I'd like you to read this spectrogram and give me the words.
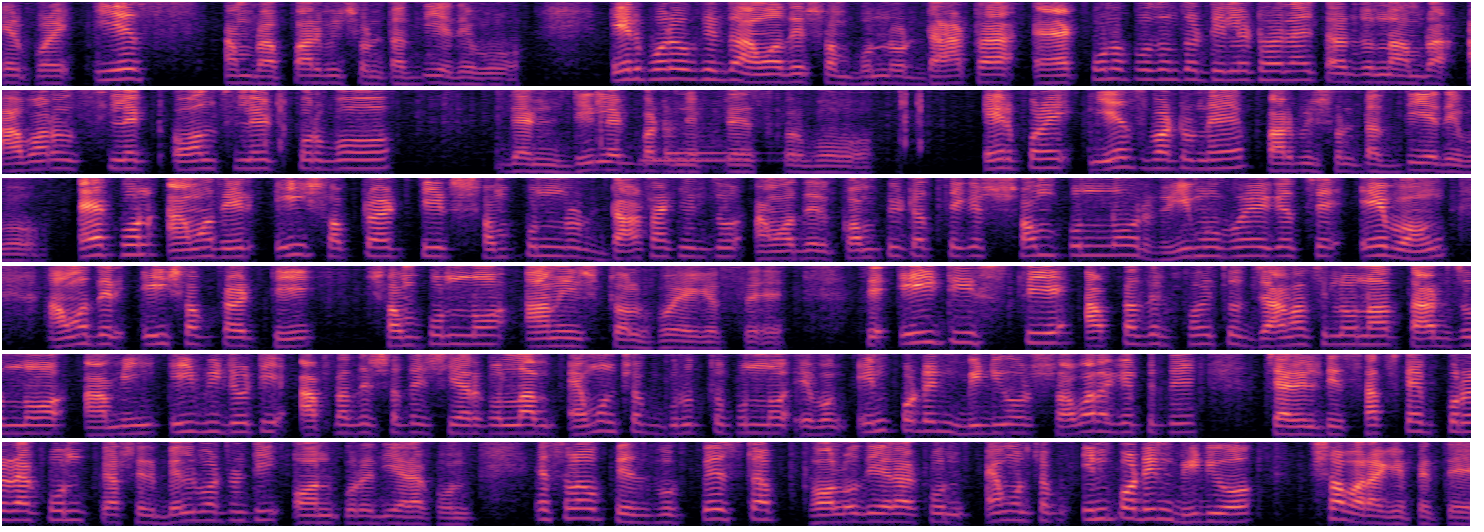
এরপরে ইয়েস আমরা পারমিশনটা দিয়ে দেব। এরপরেও কিন্তু আমাদের সম্পূর্ণ ডাটা এখনও পর্যন্ত ডিলেট হয় নাই, তার জন্য আমরা আবারও সিলেক্ট অল সিলেক্ট করব দেন ডিলেট বাটনে প্রেস করব। এরপরে ইয়েস বাটনে পারমিশনটা দিয়ে দেব। এখন আমাদের এই সফটওয়্যারটির সম্পূর্ণ ডাটা কিন্তু আমাদের কম্পিউটার থেকে সম্পূর্ণ রিমুভ হয়ে গেছে এবং আমাদের এই সফটওয়্যারটি সম্পূর্ণ আনইনস্টল হয়ে গেছে। যে এই টিপসটি আপনাদের হয়তো জানা ছিল না, তার জন্য আমি এই ভিডিওটি আপনাদের সাথে শেয়ার করলাম। এমন সব গুরুত্বপূর্ণ এবং ইম্পর্টেন্ট ভিডিও সবার আগে পেতে চ্যানেলটি সাবস্ক্রাইব করে রাখুন, পাশের বেল বাটনটি অন করে দিয়ে রাখুন। এছাড়াও ফেসবুক পেজটা ফলো দিয়ে রাখুন। এমন সব ইম্পর্টেন্ট ভিডিও সবার আগে পেতে।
